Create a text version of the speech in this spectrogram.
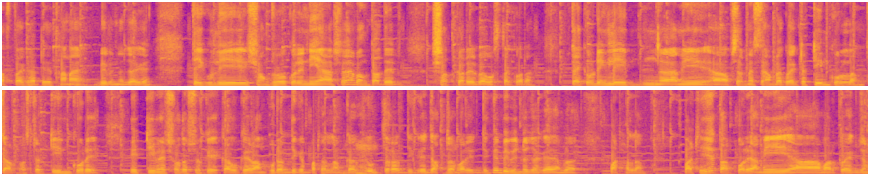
রাস্তাঘাটে থানায় বিভিন্ন জায়গায় এগুলি সংগ্রহ করে নিয়ে আসা এবং তাদের সৎকারের ব্যবস্থা করা। অ্যাকর্ডিংলি আমি অফিসার মেসে আমরা কয়েকটা টিম করলাম। চার পাঁচটা টিম করে এই টিমের সদস্যকে কাউকে রামপুরার দিকে পাঠালাম কাউকে উত্তরার দিকে যাত্রাবাড়ির দিকে বিভিন্ন জায়গায় আমরা পাঠালাম। পাঠিয়ে তারপরে আমি আমার কয়েকজন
